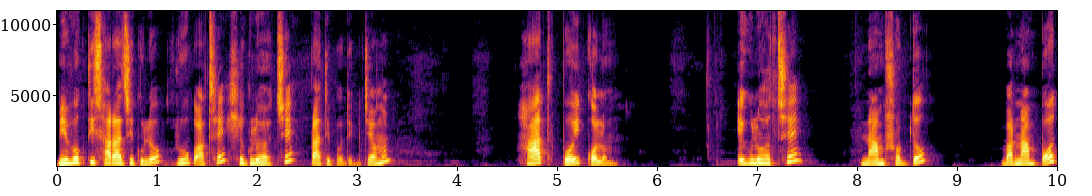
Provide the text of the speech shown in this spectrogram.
বিভক্তি ছাড়া যেগুলো রূপ আছে, সেগুলো হচ্ছে প্রাতিপদিক। যেমন হাত, বই, কলম। এগুলো হচ্ছে নাম শব্দ বা নামপদ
